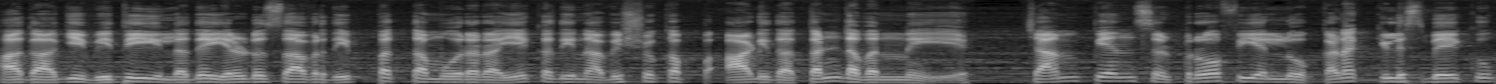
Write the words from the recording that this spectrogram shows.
ಹಾಗಾಗಿ ವಿಧಿ ಇಲ್ಲದೆ ಎರಡು ಸಾವಿರದ ಇಪ್ಪತ್ತ ಮೂರರ ಏಕದಿನ ವಿಶ್ವಕಪ್ ಆಡಿದ ತಂಡವನ್ನೇ ಚಾಂಪಿಯನ್ಸ್ ಟ್ರೋಫಿಯಲ್ಲೂ ಕಣಕ್ಕಿಳಿಸಬೇಕು.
